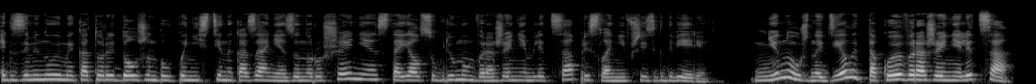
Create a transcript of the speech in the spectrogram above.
Экзаменуемый, который должен был понести наказание за нарушение, стоял с угрюмым выражением лица, прислонившись к двери. «Не нужно делать такое выражение лица.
